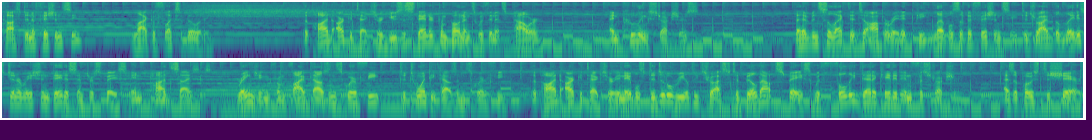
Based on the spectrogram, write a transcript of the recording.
cost inefficiency, lack of flexibility. The pod architecture uses standard components within its power and cooling structures that have been selected to operate at peak levels of efficiency to drive the latest generation data center space in pod sizes, ranging from 5,000 square feet to 20,000 square feet. The pod architecture enables Digital Realty Trust to build out space with fully dedicated infrastructure, as opposed to shared,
